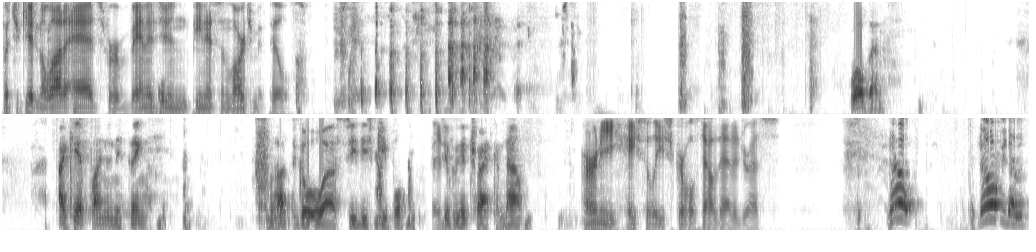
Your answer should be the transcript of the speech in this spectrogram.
But you're getting a lot of ads for Vanagen penis enlargement pills. well then, I can't find anything. We'll have to go uh, see these people. See if we can track them down. Ernie hastily scribbles down that address. No. No, he doesn't.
